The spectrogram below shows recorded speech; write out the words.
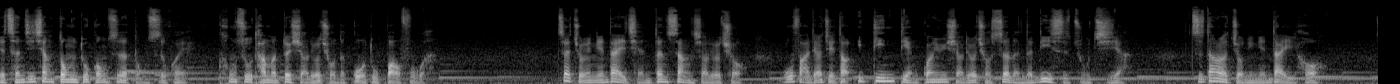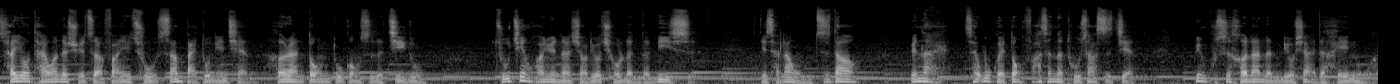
也曾经向东印度公司的董事会控诉他们对小琉球的过度报复啊！在九零年代以前登上小琉球，无法了解到一丁点关于小琉球社人的历史足迹啊！直到了九零年代以后，才由台湾的学者翻译出三百多年前荷兰东印度公司的记录，逐渐还原了小琉球人的历史，也才让我们知道，原来在乌鬼洞发生的屠杀事件，并不是荷兰人留下来的黑奴啊，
